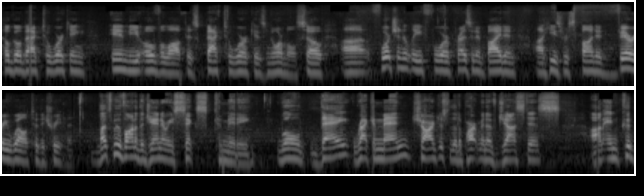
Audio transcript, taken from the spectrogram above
he'll go back to working in the Oval Office back to work as normal. So, uh, fortunately for President Biden, uh, he's responded very well to the treatment. Let's move on to the January 6th committee. Will they recommend charges to the Department of Justice? Um, and could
